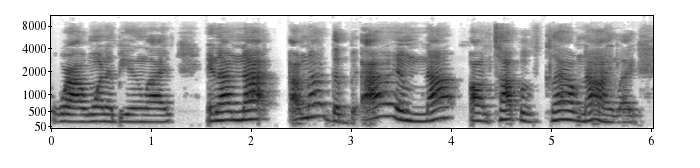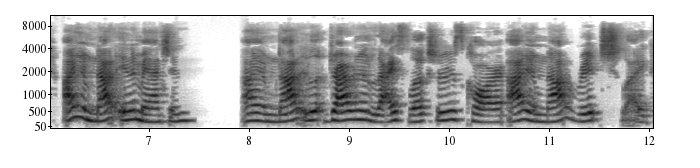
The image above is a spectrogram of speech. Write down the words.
where I want to be in life, and I'm not. I'm not the. I am not on top of cloud nine. Like I am not in a mansion. I am not driving a nice luxurious car. I am not rich. Like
